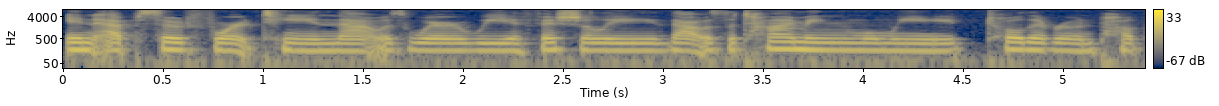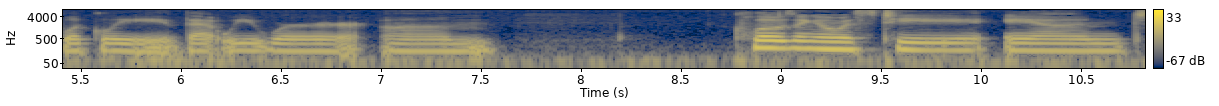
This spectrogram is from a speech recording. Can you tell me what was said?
in episode 14. That was where we officially, that was the timing when we told everyone publicly that we were. Um, closing OST and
